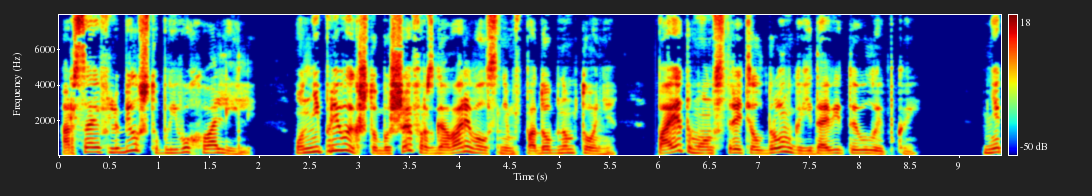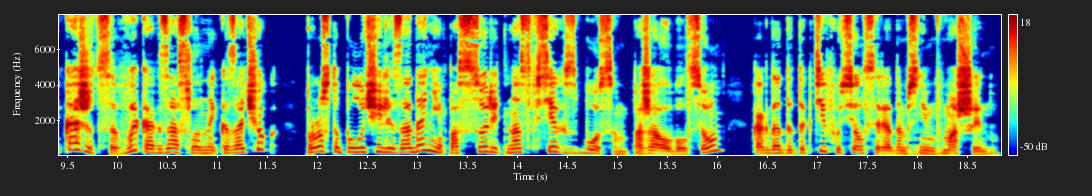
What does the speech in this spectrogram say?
Арсаев любил, чтобы его хвалили. Он не привык, чтобы шеф разговаривал с ним в подобном тоне, поэтому он встретил Дронга ядовитой улыбкой. «Мне кажется, вы, как засланный казачок, просто получили задание поссорить нас всех с боссом», – пожаловался он, когда детектив уселся рядом с ним в машину.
